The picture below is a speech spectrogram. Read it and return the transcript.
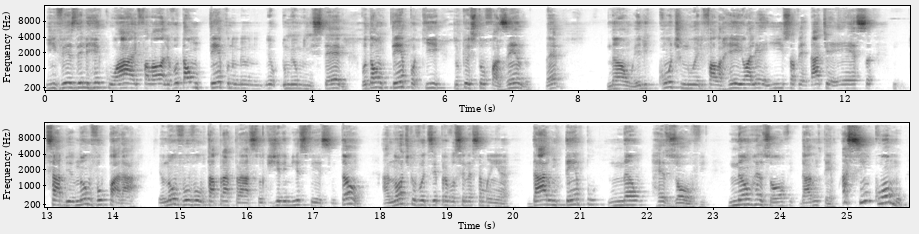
E em vez dele recuar e falar, olha, eu vou dar um tempo no meu, meu, no meu ministério, vou dar um tempo aqui no que eu estou fazendo, né? Não, ele continua, ele fala, rei, olha, é isso, a verdade é essa, sabe, eu não vou parar eu não vou voltar para trás. Foi o que Jeremias fez. Então, anote o que eu vou dizer para você nessa manhã. Dar um tempo não resolve. Não resolve dar um tempo. Assim como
